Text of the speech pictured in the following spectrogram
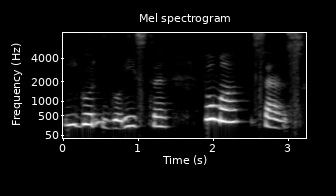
Igor, Igoristy, to ma sens,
